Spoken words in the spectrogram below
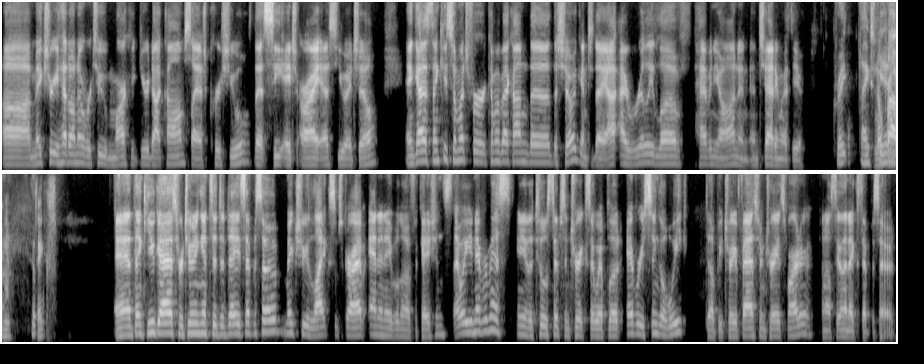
Uh, make sure you head on over to marketgear.com slash Chris Uhl. That's C H R I S U H L. And guys, thank you so much for coming back on the, the show again today. I, I really love having you on and, and chatting with you. great. Thanks. No Ian. problem. Yep. Thanks. And thank you guys for tuning into today's episode. Make sure you like, subscribe, and enable notifications. That way you never miss any of the tools, tips, and tricks that we upload every single week to help you trade faster and trade smarter. And I'll see you on the next episode.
